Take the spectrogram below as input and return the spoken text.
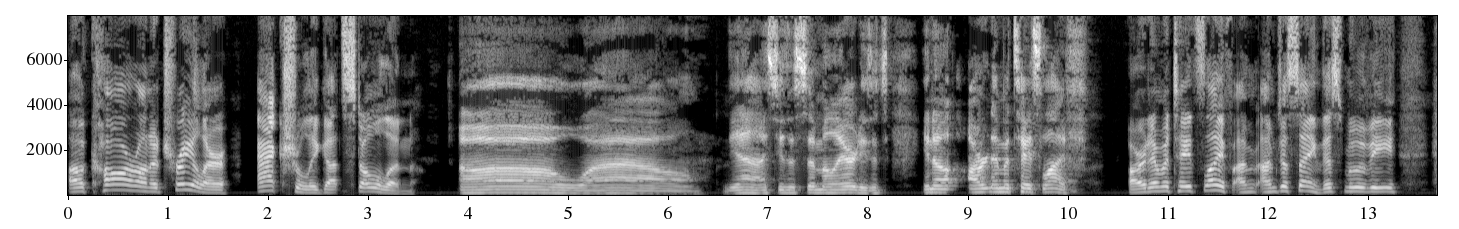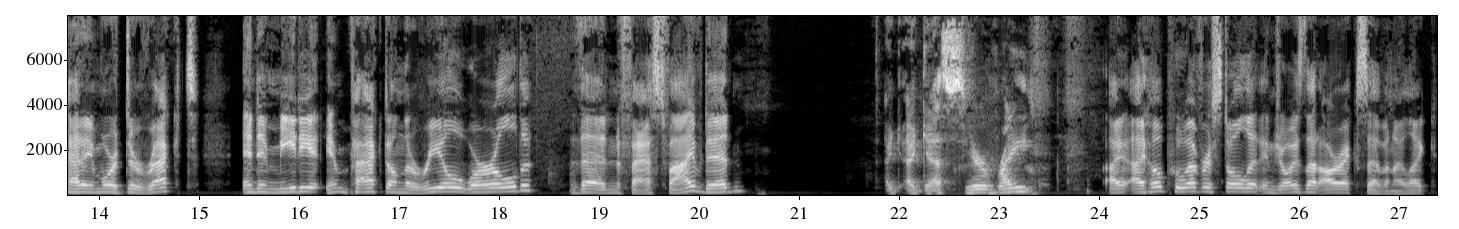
a car on a trailer actually got stolen. oh wow, yeah, I see the similarities. It's you know, art imitates life. Art imitates life. I'm I'm just saying this movie had a more direct and immediate impact on the real world than Fast 5 did. I, I guess you're right. I, I hope whoever stole it enjoys that RX-7. I like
